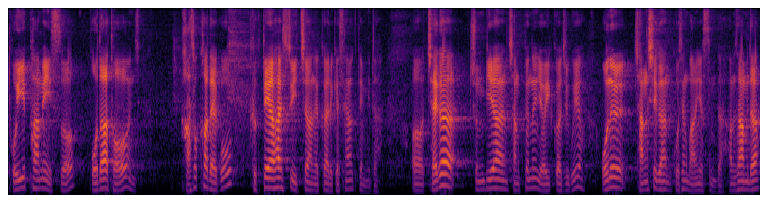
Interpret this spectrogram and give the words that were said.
도입함에 있어 보다 더 가속화되고 극대화할 수 있지 않을까 이렇게 생각됩니다. 어, 제가 준비한 장표는 여기까지고요. 오늘 장시간 고생 많으셨습니다. 감사합니다.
